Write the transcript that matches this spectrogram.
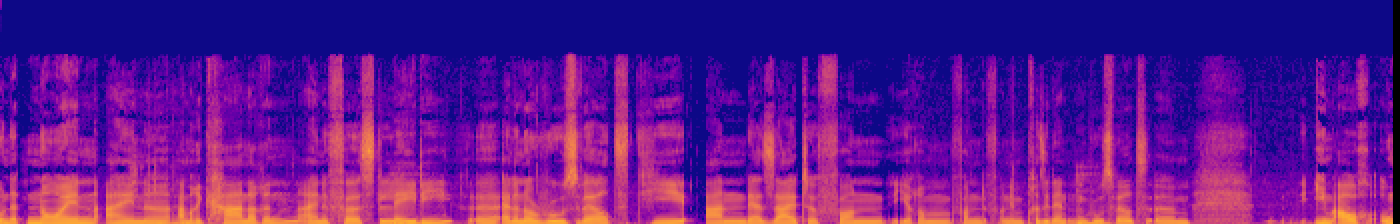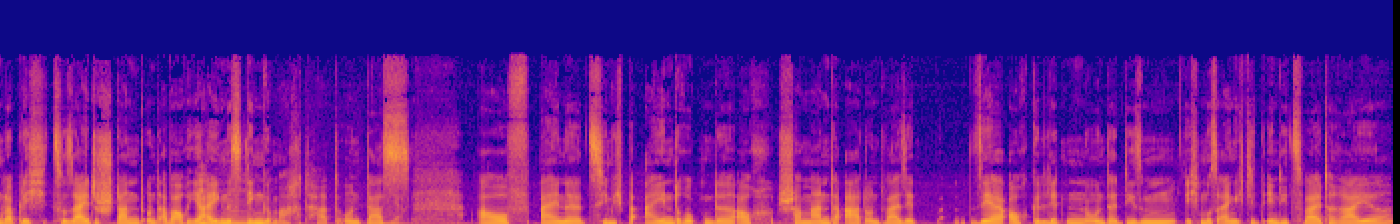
109 eine Amerikanerin, eine First Lady, äh, Eleanor Roosevelt, die an der Seite von ihrem, von, von dem Präsidenten Roosevelt ähm, ihm auch unglaublich zur Seite stand und aber auch ihr eigenes Ding gemacht hat. Und das auf eine ziemlich beeindruckende, auch charmante Art und Weise. Sehr auch gelitten unter diesem, ich muss eigentlich die, in die zweite Reihe,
